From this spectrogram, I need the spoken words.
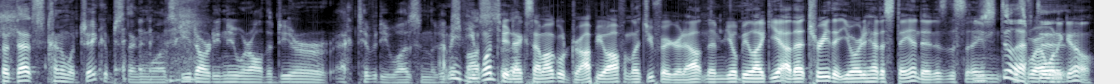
but that's kind of what Jacob's thing was. He'd already knew where all the deer activity was in the good I mean, if you want to that- next time, I'll go drop you off and let you figure it out, and then you'll be like, yeah, that tree that you already had a stand in is the same. still that's have where I to- want to go.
